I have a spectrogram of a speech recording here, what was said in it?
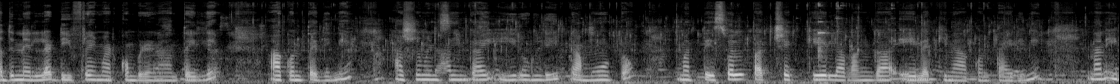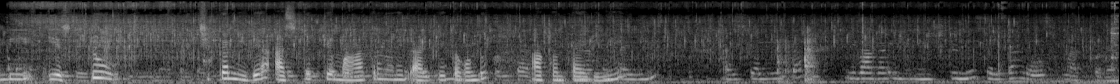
ಅದನ್ನೆಲ್ಲ ಡೀಪ್ ಫ್ರೈ ಮಾಡ್ಕೊಂಬಿಡೋಣ ಅಂತ ಇಲ್ಲಿ ಹಾಕೊತಾ ಇದ್ದೀನಿ. ಹಸಿಮೆಣಸಿನ್ಕಾಯಿ ಈರುಳ್ಳಿ, ಟೊಮೊಟೊ ಮತ್ತು ಸ್ವಲ್ಪ ಚಕ್ಕೆ, ಲವಂಗ, ಏಲಕ್ಕಿನ ಹಾಕೊತಾ ಇದ್ದೀನಿ. ನಾನು ಇಲ್ಲಿ ಎಷ್ಟು ಚಿಕನ್ ಇದೆ ಅಷ್ಟಕ್ಕೆ ಮಾತ್ರ ನನಗೆ ಅಳತೆ ತೊಗೊಂಡು ಹಾಕೊತಾ ಇದ್ದೀನಿ. ಇವಾಗ ಇಷ್ಟನ್ನು ಸ್ವಲ್ಪ ರೋಸ್ಟ್ ಮಾಡ್ಕೊಳ್ಳೋಣ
